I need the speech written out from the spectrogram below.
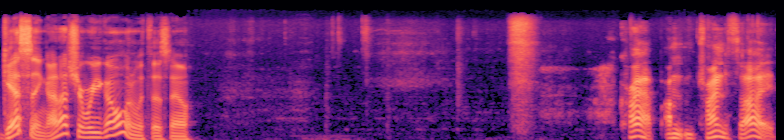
guessing. I'm not sure where you're going with this now. crap. I'm trying to decide.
